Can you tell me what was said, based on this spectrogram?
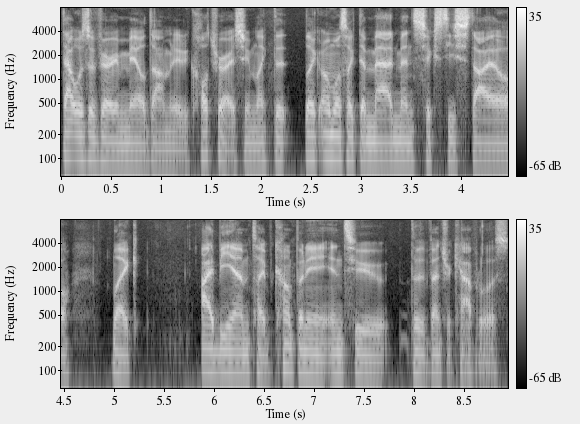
that was a very male dominated culture I assume. Like the like almost like the Mad Men 60s style like IBM type company into the venture capitalists.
